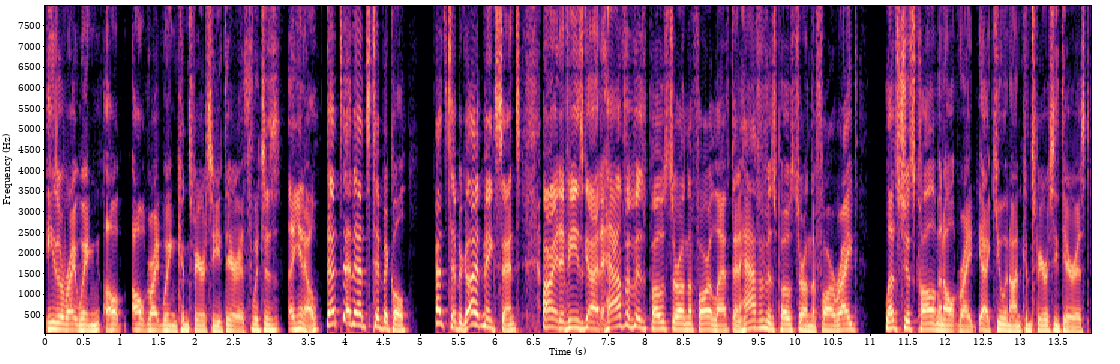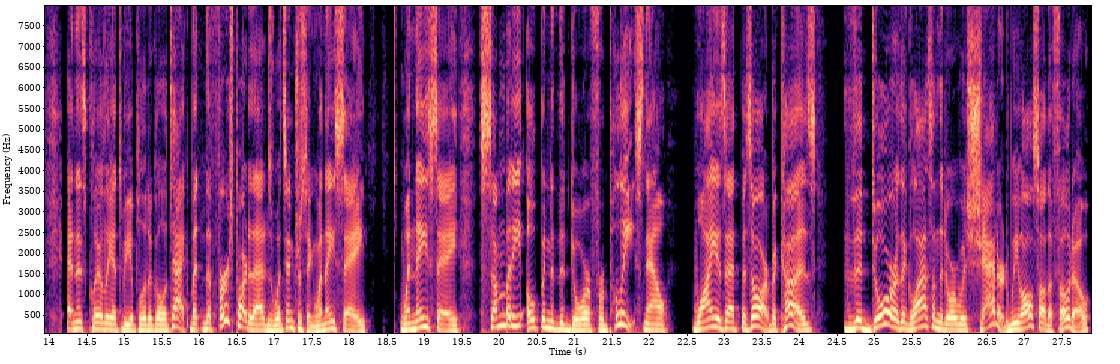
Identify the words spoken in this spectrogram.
he's a right-wing alt, alt right-wing conspiracy theorist, which is uh, you know that's that's typical. That's typical. That makes sense. All right, if he's got half of his posts are on the far left and half of his posts are on the far right, let's just call him an alt right uh, QAnon conspiracy theorist. And this clearly had to be a political attack. But the first part of that is what's interesting when they say when they say somebody opened the door for police. Now, why is that bizarre? Because the door, the glass on the door was shattered. We all saw the photo.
